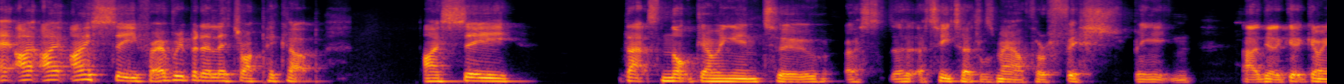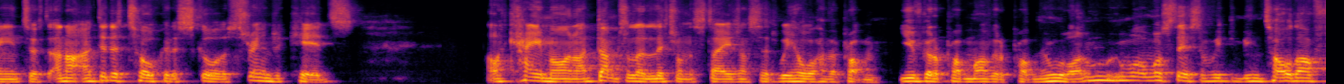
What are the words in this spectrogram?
I, I, I see for every bit of litter I pick up, I see that's not going into a sea turtle's mouth or a fish being eaten. Uh, you know, going into and I, I did a talk at a school. There's 300 kids. I came on. I dumped a little litter on the stage. I said, "We all have a problem. You've got a problem. I've got a problem." They're all like, "What's this? Have we been told off?"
